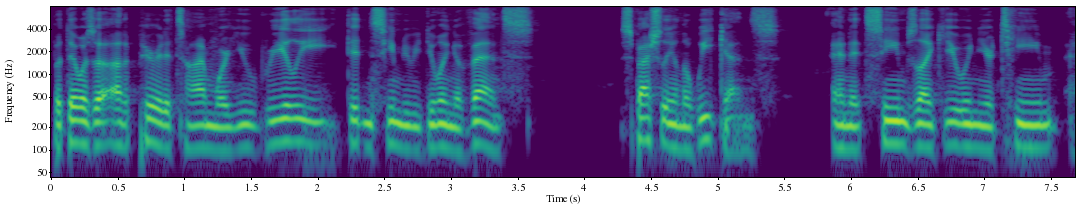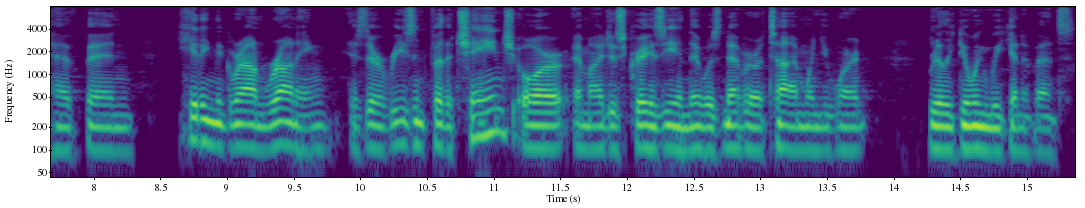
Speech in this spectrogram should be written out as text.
But there was a, a period of time where you really didn't seem to be doing events, especially on the weekends. And it seems like you and your team have been hitting the ground running. Is there a reason for the change, or am I just crazy and there was never a time when you weren't really doing weekend events?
